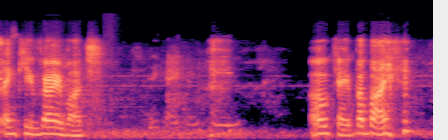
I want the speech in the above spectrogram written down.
Thank you very much. Okay, thank you. Okay, bye bye.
